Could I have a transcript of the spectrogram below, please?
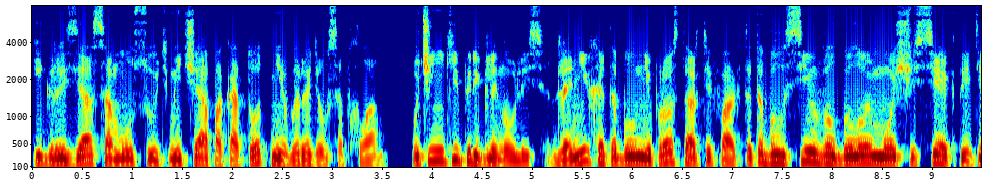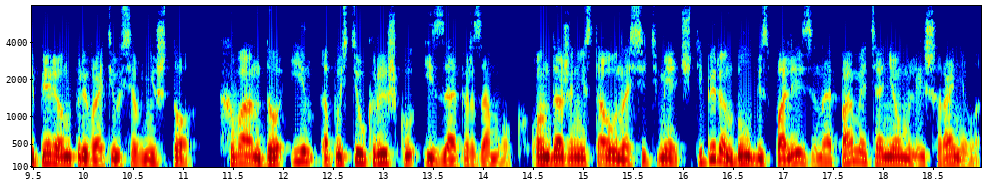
и грызя саму суть меча, пока тот не выродился в хлам. Ученики переглянулись. Для них это был не просто артефакт, это был символ былой мощи секты, и теперь он превратился в ничто. Хван До Ин опустил крышку и запер замок. Он даже не стал уносить меч, теперь он был бесполезен, а память о нем лишь ранила.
